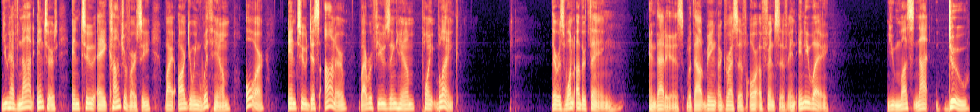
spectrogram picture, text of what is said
you have not entered into a controversy by arguing with him or into dishonor by refusing him point blank. There is one other thing, and that is, without being aggressive or offensive in any way, you must not do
